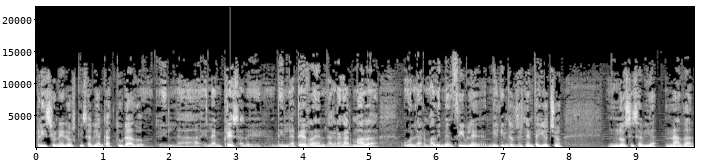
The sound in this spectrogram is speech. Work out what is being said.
prisioneros que se habían capturado en la, en la empresa de, de, Inglaterra, en la Gran Armada o en la Armada Invencible, en 1568, no se sabía nada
